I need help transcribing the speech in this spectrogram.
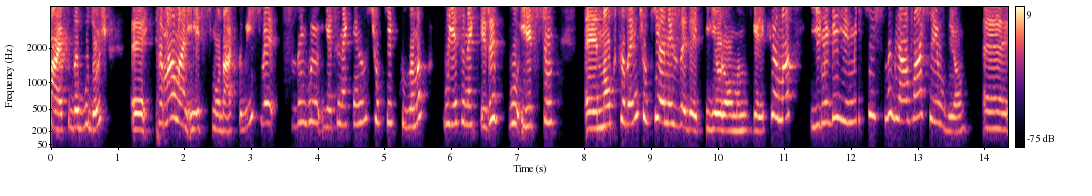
farkı da budur. E, tamamen iletişim odaklı bir iş ve sizin bu yeteneklerinizi çok iyi kullanıp bu yetenekleri, bu iletişim e, noktalarını çok iyi analiz edebiliyor olmanız gerekiyor ama 21-22 yaşında biraz daha şey oluyor. E,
